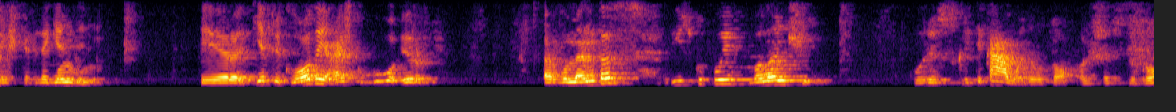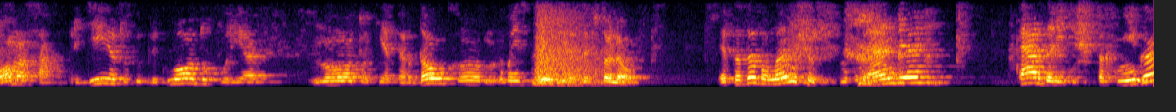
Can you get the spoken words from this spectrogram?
reiškia, legendiniai. Ir tie priklodai, aišku, buvo ir argumentas vyskupui Valančiui, kuris kritikavo dėl to. Olševskio bromas, sako, pridėjo tokių priklodų, kurie, nu, tokie per daug vaizdingi ir taip toliau. Ir tada Valančius nusprendė perdaryti šitą knygą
